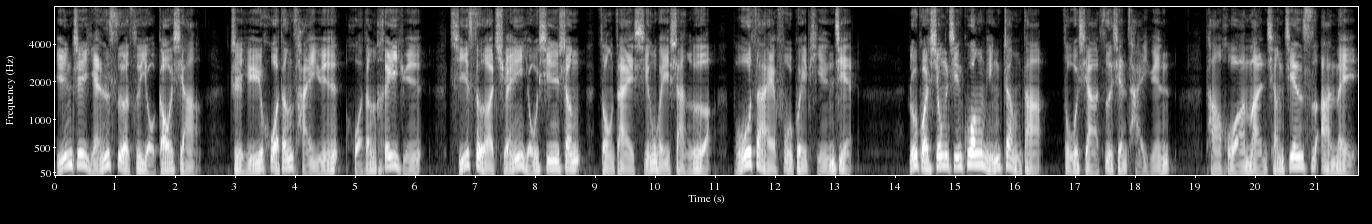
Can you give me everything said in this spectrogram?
云之颜色虽有高下，至于或登彩云，或登黑云，其色全由心生，总在行为善恶，不在富贵贫贱。如果胸襟光明正大，足下自现彩云；倘或满腔奸私暗昧，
